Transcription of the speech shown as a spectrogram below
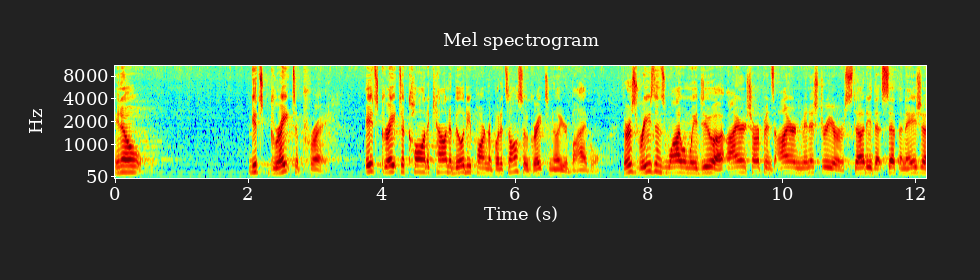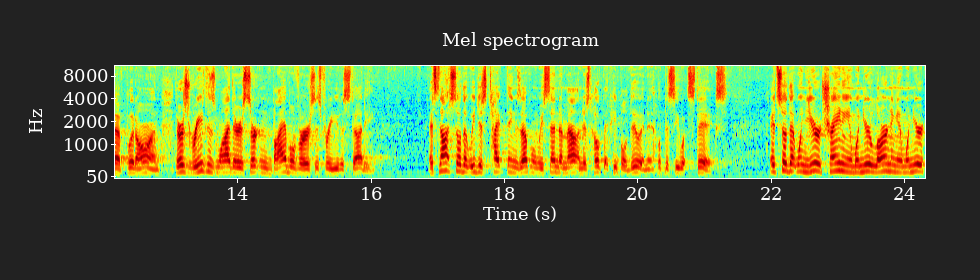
you know, it's great to pray. It's great to call an accountability partner, but it's also great to know your Bible. There's reasons why when we do a iron sharpens iron ministry or a study that Seth and Asia have put on, there's reasons why there are certain Bible verses for you to study. It's not so that we just type things up when we send them out and just hope that people do it and hope to see what sticks. It's so that when you're training and when you're learning and when you're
